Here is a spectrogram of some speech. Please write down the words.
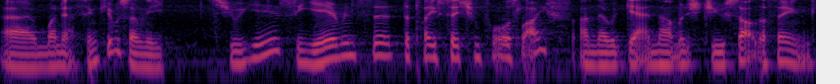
Um, when I think it was only two years, a year into the, the PlayStation 4's life, and they were getting that much juice out of the thing.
